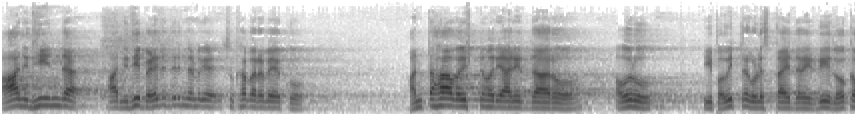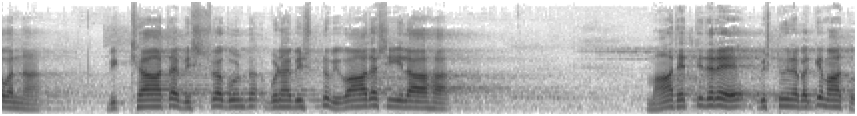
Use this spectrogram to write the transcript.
ಆ ನಿಧಿಯಿಂದ ಆ ನಿಧಿ ಬೆಳೆದಿದ್ದರಿಂದ ನಮಗೆ ಸುಖ ಬರಬೇಕು. ಅಂತಹ ವೈಷ್ಣವರು ಯಾರಿದ್ದಾರೋ ಅವರು ಈ ಪವಿತ್ರಗೊಳಿಸ್ತಾ ಇದ್ದಾರೆ ಇಡೀ ಲೋಕವನ್ನು. ವಿಖ್ಯಾತ ವಿಶ್ವಗುಣ, ಗುಣವಿಷ್ಣು ವಿವಾದಶೀಲಾ ಮಾತೆತ್ತಿದರೆ ವಿಷ್ಣುವಿನ ಬಗ್ಗೆ ಮಾತು.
